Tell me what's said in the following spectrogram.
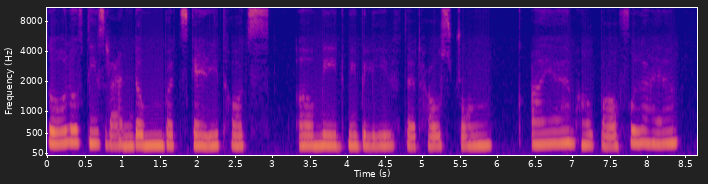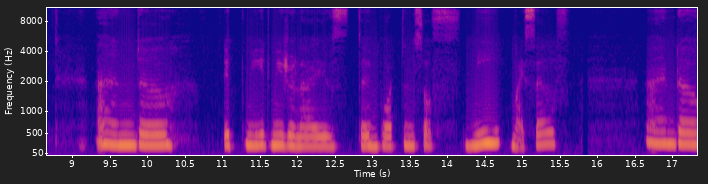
So, all of these random but scary thoughts uh, made me believe that how strong I am, how powerful I am, and uh, it made me realize the importance of me, myself, and uh,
